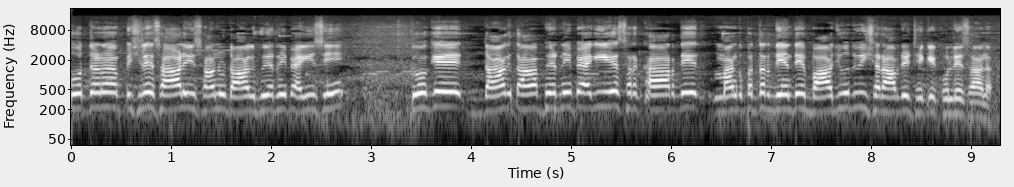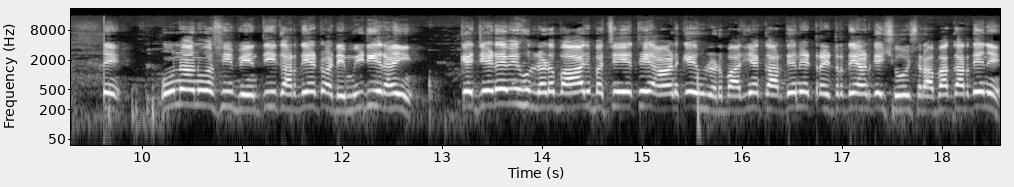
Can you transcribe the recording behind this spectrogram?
ਉਦਣ ਪਿਛਲੇ ਸਾਲ ਹੀ ਸਾਨੂੰ ਡਾਂਗ ਫੇਰਨੀ ਪੈ ਗਈ ਸੀ, ਕਿਉਂਕਿ ਡਾਂਗ ਤਾਂ ਫੇਰਨੀ ਪੈ ਗਈ, ਇਹ ਸਰਕਾਰ ਦੇ ਮੰਗ ਪੱਤਰ ਦੇਣ ਦੇ ਬਾਵਜੂਦ ਵੀ ਸ਼ਰਾਬ ਦੇ ਠੇਕੇ ਖੁੱਲੇ ਸਨ। ਤੇ ਉਹਨਾਂ ਨੂੰ ਅਸੀਂ ਬੇਨਤੀ ਕਰਦੇ ਹਾਂ, ਤੁਹਾਡੇ ਮੀਡੀਆ ਰਾਹੀਂ ਕਿ ਜਿਹੜੇ ਵੀ ਹੁੱਲੜਬਾਜ਼ ਬੱਚੇ ਇੱਥੇ ਆਣ ਕੇ ਹੁੱਲੜਬਾਜ਼ੀਆਂ ਕਰਦੇ ਨੇ, ਟਰੈਕਟਰ ਤੇ ਆਣ ਕੇ ਸ਼ੋਰ ਸ਼ਰਾਬਾ ਕਰਦੇ ਨੇ,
